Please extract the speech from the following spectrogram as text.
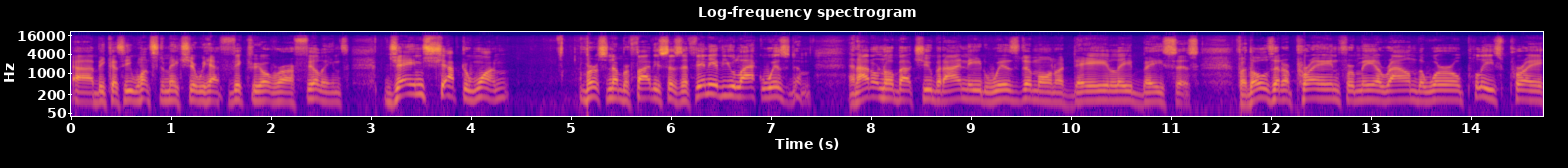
uh, because he wants to make sure we have victory over our feelings. James chapter 1 verse number five, he says, If any of you lack wisdom, and I don't know about you, but I need wisdom on a daily basis. For those that are praying for me around the world, please pray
